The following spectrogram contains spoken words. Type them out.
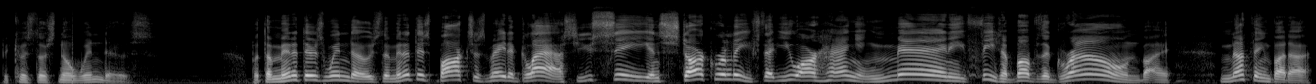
because there's no windows. But the minute there's windows, the minute this box is made of glass, you see in stark relief that you are hanging many feet above the ground by nothing but a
